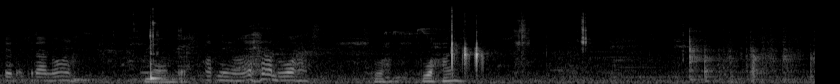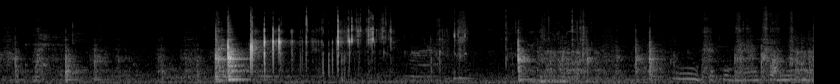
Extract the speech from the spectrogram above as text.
Kita tidak cerah, no. Mau tak? Apa ni? Dua. Dua. Thank you.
